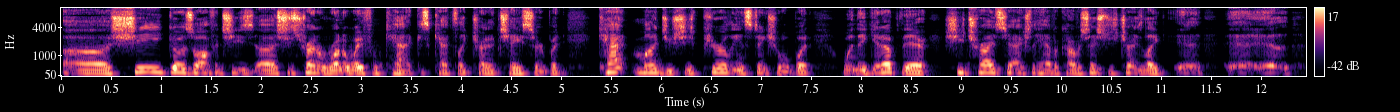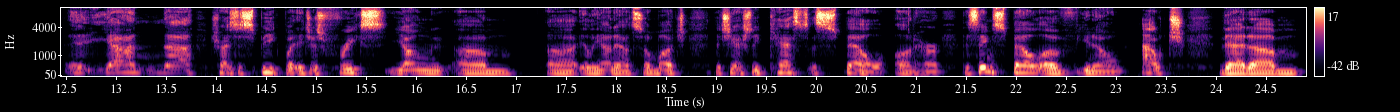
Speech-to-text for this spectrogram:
uh, she goes off and she's uh, she's trying to run away from Cat because Cat's like trying to chase her. But Cat, mind you, she's purely instinctual. But when they get up there, she tries to actually have a conversation. She tries like uh, uh, uh, Yana tries to speak, but it just freaks young um, uh, Illyana out so much that she actually casts a spell on her. The same spell of you know, ouch, that um,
